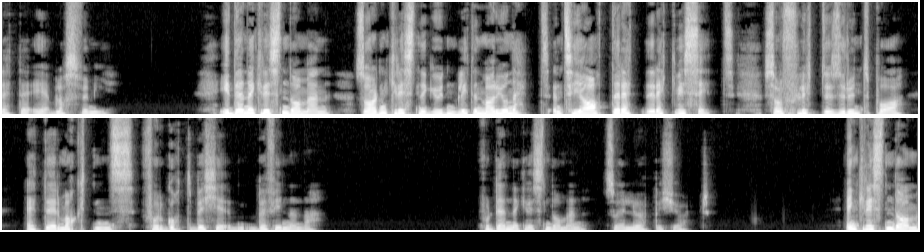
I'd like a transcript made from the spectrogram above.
dette er blasfemi. I denne kristendommen så har den kristne guden blitt en marionett, en teaterrekvisitt, som flyttes rundt på etter maktens forgodtbefinnende. For denne kristendommen så er løpet kjørt. En kristendom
